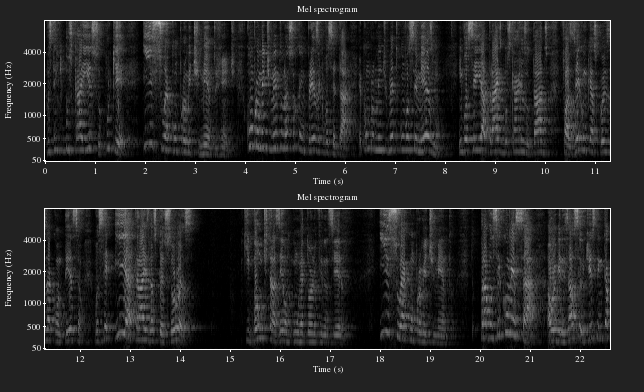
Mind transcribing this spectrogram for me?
Você tem que buscar isso. Por quê? Isso é comprometimento, gente. Comprometimento não é só com a empresa que você está, é comprometimento com você mesmo. Em você ir atrás, buscar resultados, fazer com que as coisas aconteçam, você ir atrás das pessoas que vão te trazer algum retorno financeiro. Isso é comprometimento. Então, Para você começar a organizar seu dia, você tem que estar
